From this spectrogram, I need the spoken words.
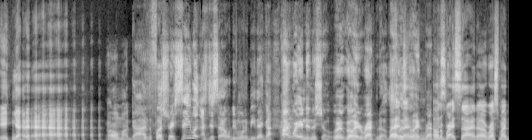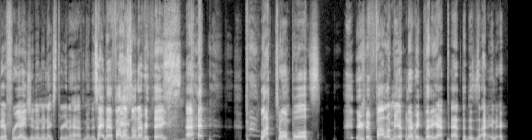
it. He ain't got it. Oh my God, the frustration. See, look, I just said I didn't want to be that guy. All right, we're ending the show. We'll go ahead and wrap it up. Let, Hey, us go ahead and wrap On the up. bright side, uh, Russ might be a free agent in the next three and a half minutes. Hey, man, follow us on everything at Locked On Bulls. You can follow me on everything at Pat the Designer.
